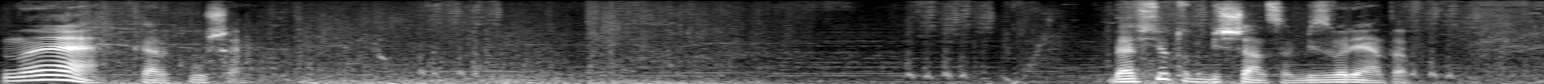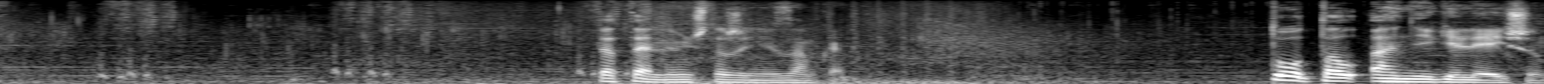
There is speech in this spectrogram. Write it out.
На, каркуша. Да все тут без шансов, без вариантов. Тотальное уничтожение замка Total Annihilation.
